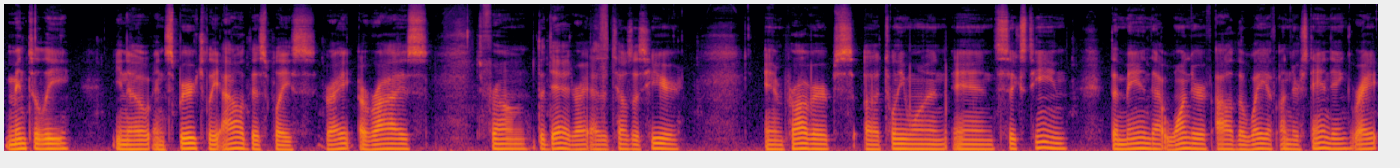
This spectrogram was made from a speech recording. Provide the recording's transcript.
mentally, you know, and spiritually out of this place, right? Arise from the dead, right? As it tells us here in Proverbs uh, 21 and 16, the man that wandereth out of the way of understanding, right?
